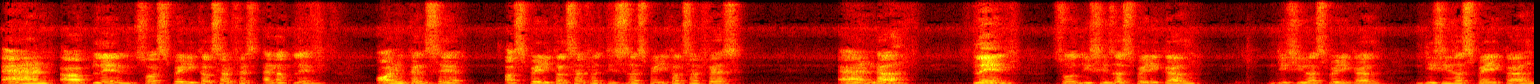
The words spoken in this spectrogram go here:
and a plane. So a spherical surface and a plane. Or you can say a spherical surface, this is a spherical surface and a plane. So this is a spherical, this is a spherical, this is a spherical,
